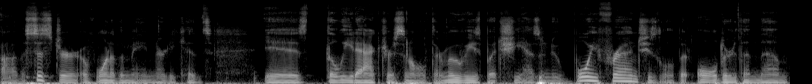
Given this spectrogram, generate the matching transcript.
uh, the sister of one of the main nerdy kids is the lead actress in all of their movies, but she has a new boyfriend. She's a little bit older than them,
